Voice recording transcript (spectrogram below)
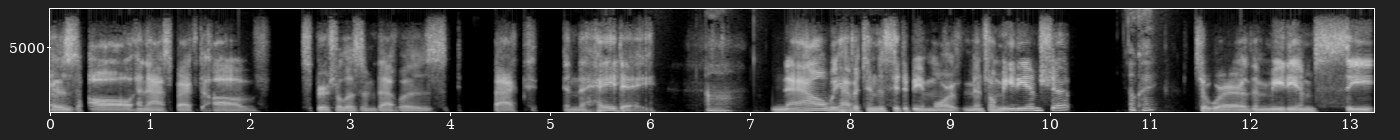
is all an aspect of spiritualism that was back in the heyday. Uh-huh. Now we have a tendency to be more of mental mediumship. Okay. To where the mediums see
